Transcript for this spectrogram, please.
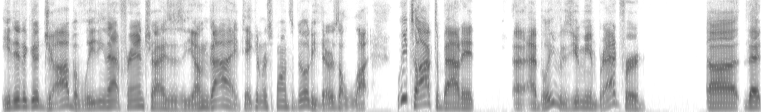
he did a good job of leading that franchise as a young guy, taking responsibility. There's a lot. We talked about it. Uh, I believe it was you, me, and Bradford. Uh, that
